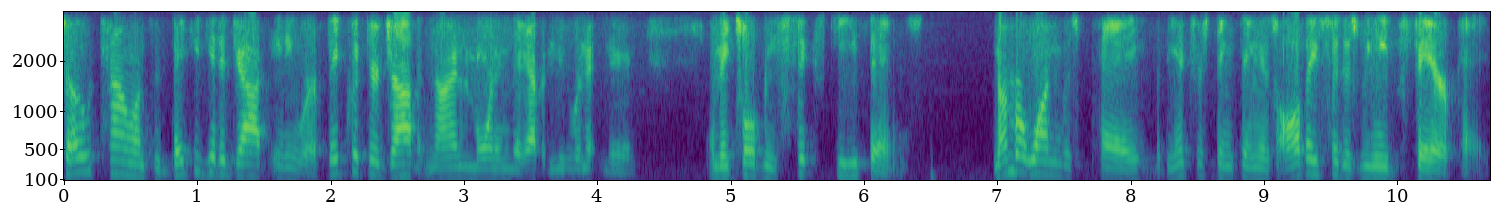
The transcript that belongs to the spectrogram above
so talented. They could get a job anywhere. If they quit their job at 9 in the morning, they have a new one at noon. And they told me six key things. Number one was pay, but the interesting thing is all they said is we need fair pay.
